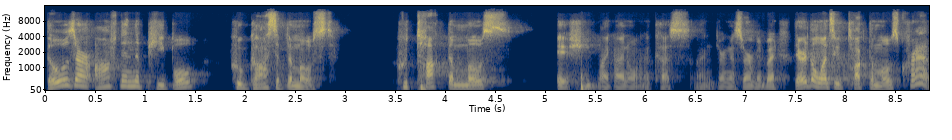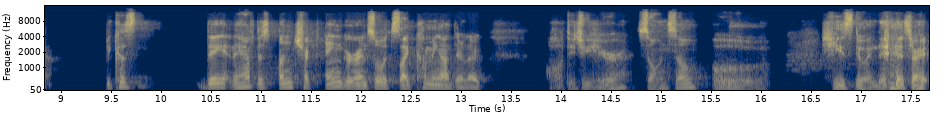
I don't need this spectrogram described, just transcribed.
those are often the people who gossip the most, who talk the most ish. Like I don't want to cuss during a sermon, but they're the ones who talk the most crap because they, they have this unchecked anger. And so it's like coming out, they're like, oh, did you hear so and so? Oh, she's doing this, right?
